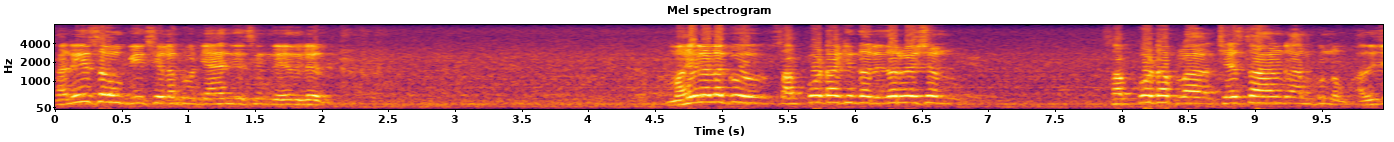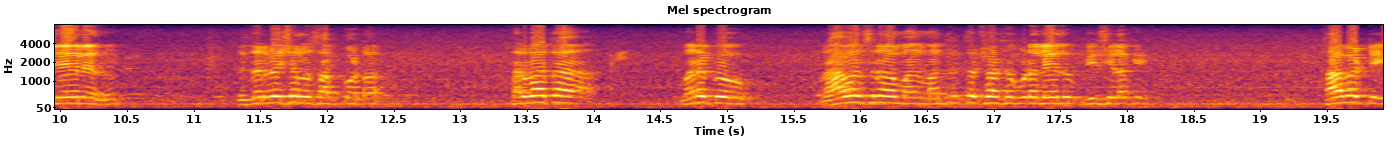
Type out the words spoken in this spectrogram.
కనీసం బీసీలకు న్యాయం చేసింది ఏది లేదు. మహిళలకు సబ్ కోటా కింద రిజర్వేషన్ సబ్ కోటా ప్లా చేస్తా అని అనుకున్నాం. అది చేయలేదు. రిజర్వేషన్లు సబ్ కోటా తర్వాత మనకు రావాల్సిన మంత్రిత్వ శాఖ కూడా లేదు బీసీలకి. కాబట్టి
